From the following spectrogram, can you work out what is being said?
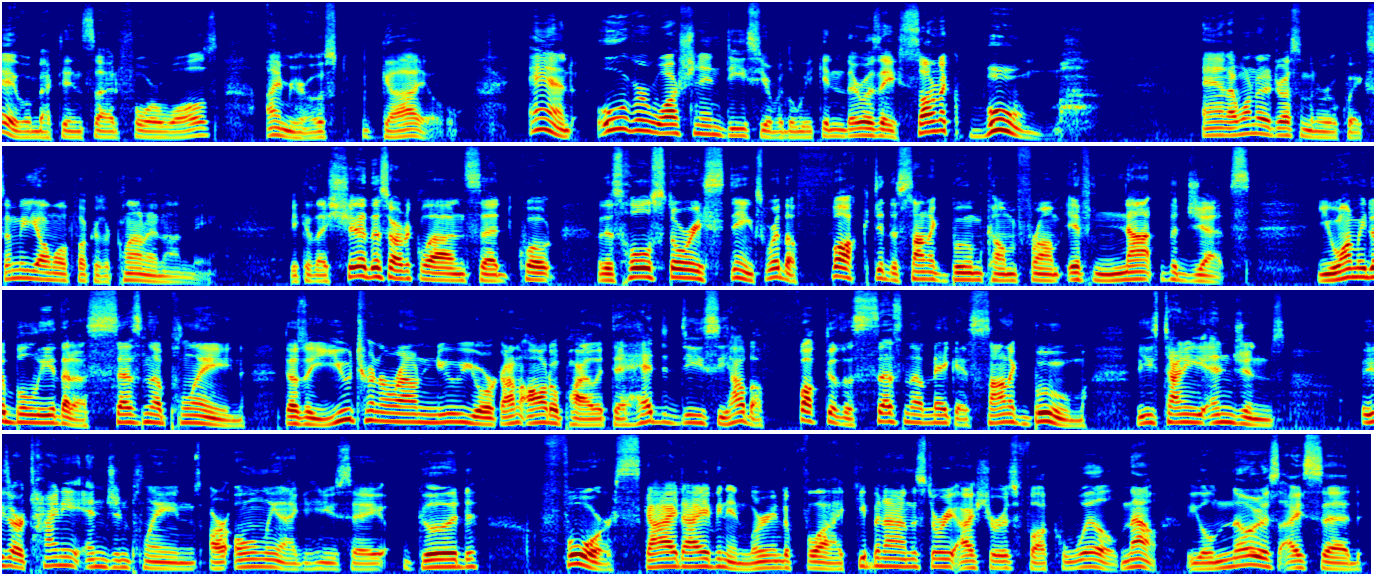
Hey, welcome back to Inside Four Walls. I'm your host, Guile. And over Washington, D.C. over the weekend, there was a sonic boom. And I want to address something real quick. Some of y'all motherfuckers are clowning on me. Because I shared this article out and said, quote, this whole story stinks. Where the fuck did the sonic boom come from, if not the Jets? You want me to believe that a Cessna plane does a U turn around New York on autopilot to head to DC? How the fuck does a Cessna make a sonic boom? These tiny engines, these are tiny engine planes, are only, and I continue to say, good for skydiving and learning to fly. Keep an eye on the story. I sure as fuck will. Now, you'll notice I said,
